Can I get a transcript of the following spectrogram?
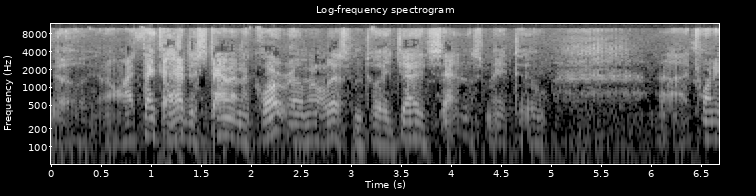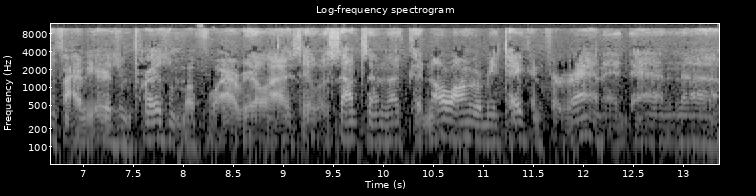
ago. You know, I think I had to stand in a courtroom and listen to a judge sentence me to uh, 25 years in prison before I realized it was something that could no longer be taken for granted. And uh,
